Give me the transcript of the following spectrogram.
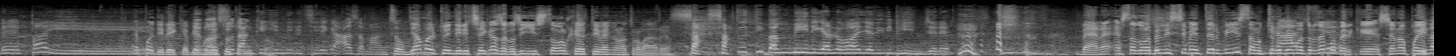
E poi, E poi direi che abbiamo detto tutto. anche gli indirizzi di casa, ma insomma. Diamo il tuo indirizzo di casa così gli stalker ti vengono a trovare. Sa, sa. tutti i bambini che hanno voglia di dipingere. Bene, è stata una bellissima intervista. Non ti Grazie. rubiamo altro tempo perché sennò poi ti,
